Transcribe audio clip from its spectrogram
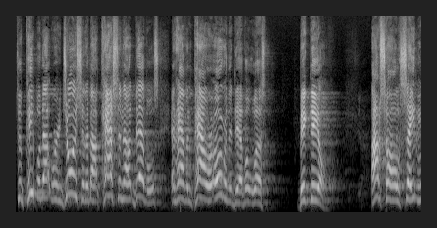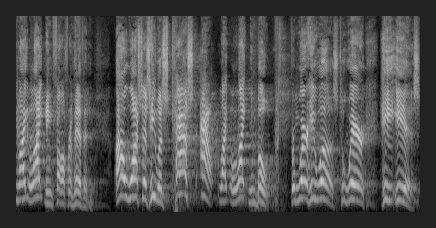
to people that were rejoicing about casting out devils and having power over the devil was big deal. I saw Satan like lightning fall from heaven. I watched as he was cast out like a lightning bolt from where he was to where he is.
